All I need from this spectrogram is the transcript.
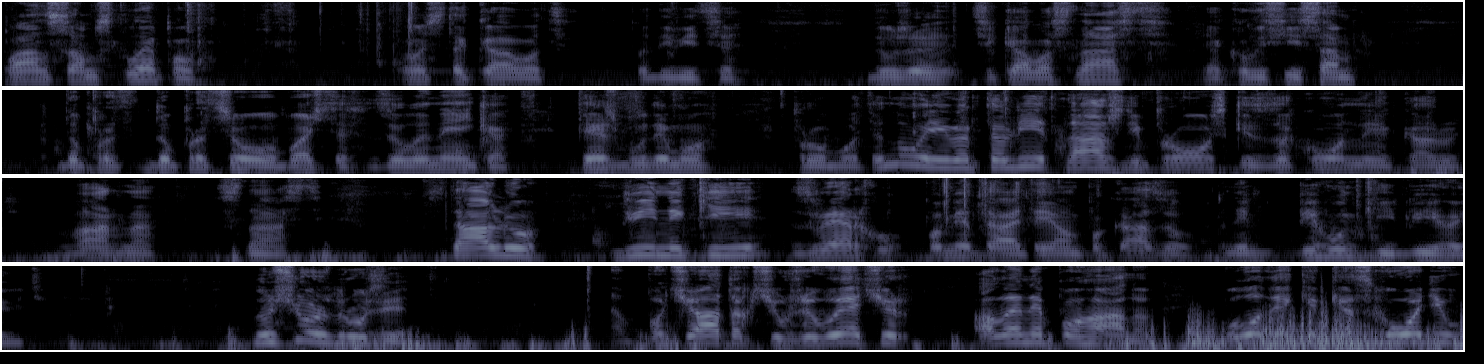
Пан сам склепав. Ось така от, подивіться, дуже цікава снасть. Я колись її сам допрацьовував, бачите, зелененька. Теж будемо пробувати. Ну і вертоліт наш Дніпровський, законний, кажуть, гарна снасть. Ставлю двійники зверху, пам'ятаєте, я вам показував, вони бігунки бігають. Ну що ж, друзі, початок чи вже вечір, але непогано. Було декілька сходів,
